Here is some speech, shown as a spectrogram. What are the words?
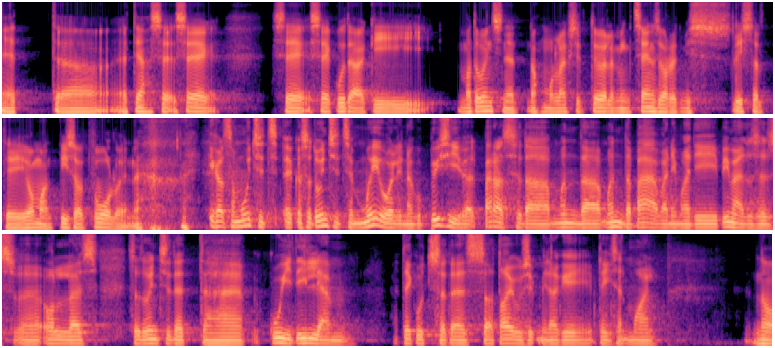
et et, äh, et jah, see, see, see, see kuidagi ma tundsin, et noh, mul läksid tööle mingid sensorid, mis lihtsalt ei omanud piisavalt voolu enne ega sa muutsid, kas sa tundsid, see mõju oli nagu püsiv, et pärast seda mõnda, mõnda päeva niimoodi pimeduses äh, olles. sa tundsid, et äh, kuid hiljem tegutsedes sa tajusid midagi teisel moel? no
